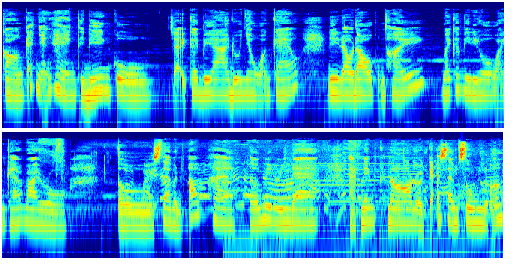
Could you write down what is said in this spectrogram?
Còn các nhãn hàng thì điên cuồng chạy KPI đua nhau quảng cáo. Đi đâu đâu cũng thấy mấy cái video quảng cáo viral. Từ Seven Up ha, tới Mirinda, hạt nem Knorr, rồi cả Samsung nữa.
